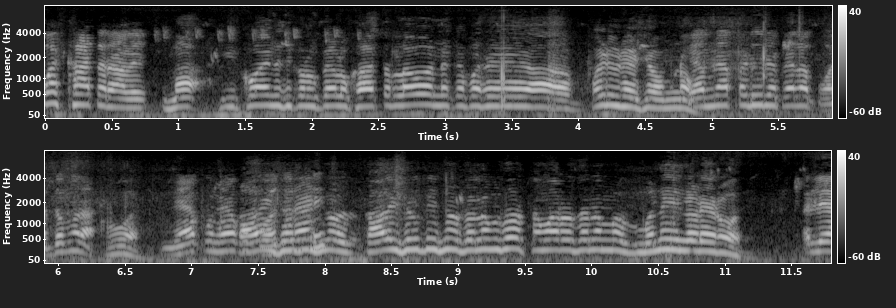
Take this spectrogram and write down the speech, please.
પછી ખાતર આવે. ના ઈ કોઈ નથી કરવું પેલું ખાતર લાવો ને કે પછી આ પડ્યું રહેશે હમણાં. એમ ના પડ્યું ને પેલા પોતો પરા નેકું નેકું કાળી પોતો નો જન્મ થયો તમારો જન્મ મને નડેરો એટલે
